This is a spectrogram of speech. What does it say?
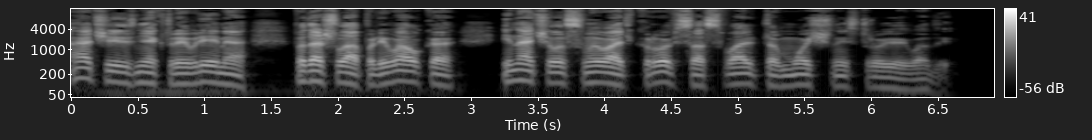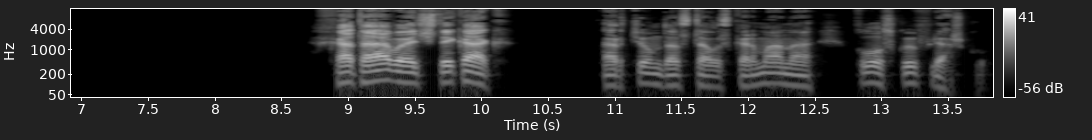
А через некоторое время подошла поливалка и начала смывать кровь с асфальта мощной струей воды. — Хатабыч, ты как? Артем достал из кармана плоскую фляжку,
